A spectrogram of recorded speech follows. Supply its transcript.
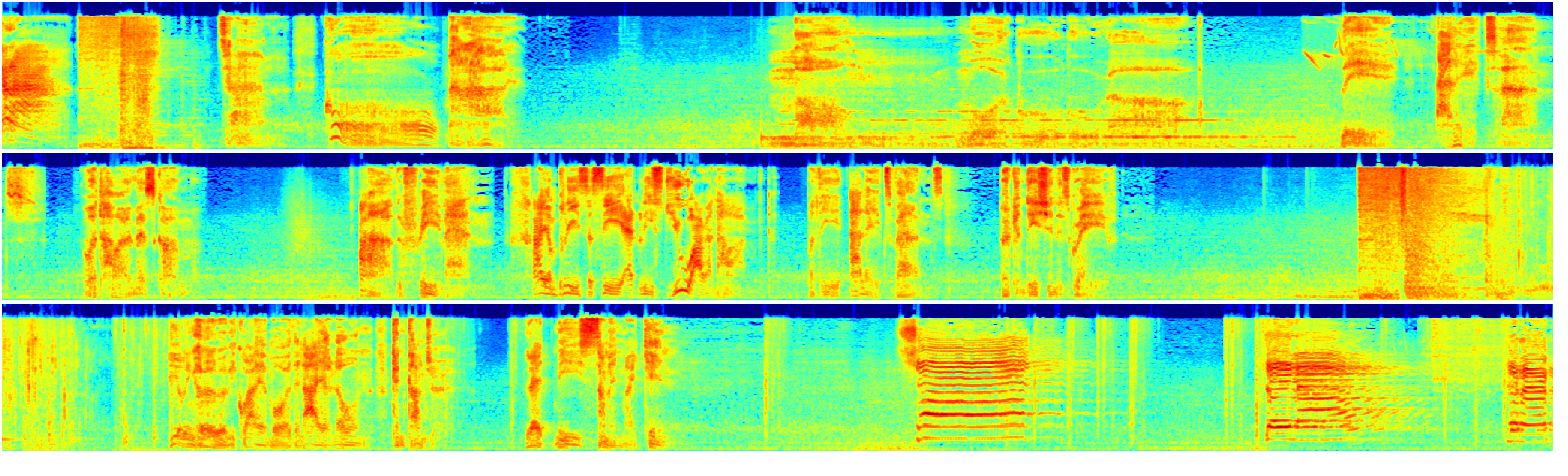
Kara! Jam! Ko! The Alyx Vance. What harm has come? Ah, the Freeman. I am pleased to see at least you are unharmed. But the Alyx Vance, her condition is grave. Healing her will require more than I alone can conjure. Let me summon my kin. My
